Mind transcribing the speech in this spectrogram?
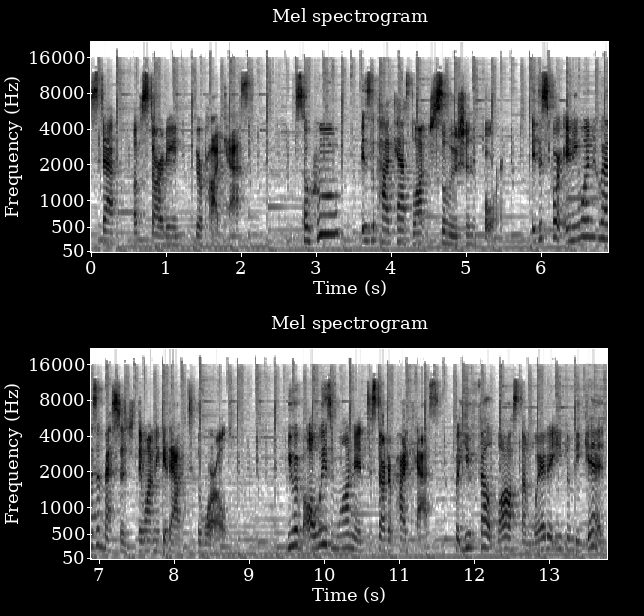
step of starting your podcast. So, who is the Podcast Launch Solution for? It is for anyone who has a message they want to get out to the world. You have always wanted to start a podcast, but you felt lost on where to even begin.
